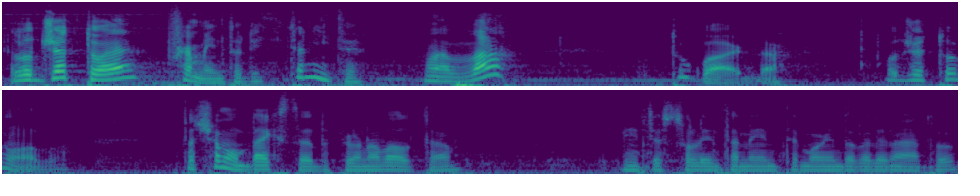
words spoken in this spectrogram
L'oggetto è frammento di titanite. Ma va? Tu guarda. Oggetto nuovo. Facciamo un backstab per una volta? Mentre sto lentamente morendo avvelenato?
